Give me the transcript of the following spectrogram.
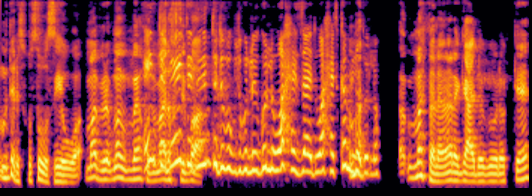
مدرس خصوصي هو. ما بي... ما بياخذ إنت معنا اختبار. إنت دوبك بتقول له يقول له واحد زائد واحد كم؟ يقول له. مثلا أنا قاعد أقول okay.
